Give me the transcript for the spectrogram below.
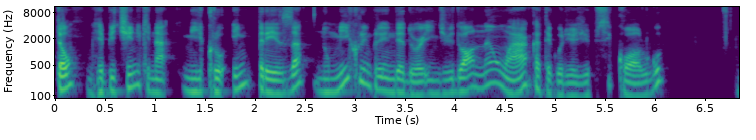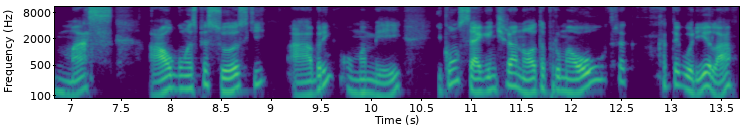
Então, repetindo que na microempresa, no microempreendedor individual, não há categoria de psicólogo, mas há algumas pessoas que abrem uma MEI e conseguem tirar nota para uma outra categoria lá,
